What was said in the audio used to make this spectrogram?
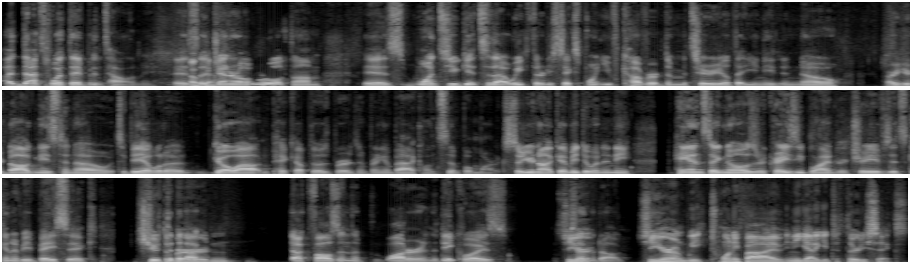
Uh, that's what they've been telling me. Is Okay. the general rule of thumb is once you get to that week 36 point, you've covered the material that you need to know or your dog needs to know to be able to go out and pick up those birds and bring them back on simple marks. So you're not going to be doing any hand signals or crazy blind retrieves. It's going to be basic Shoot, the, duck, bird, and duck falls in the water and the decoys, so you're the dog. so you're on week twenty five, and you got to get to thirty six.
